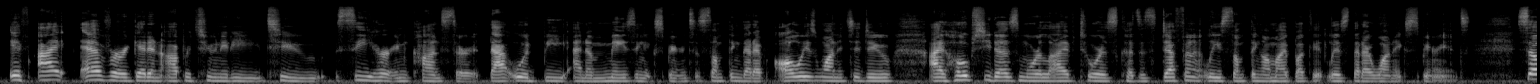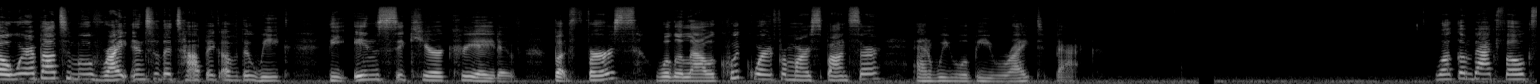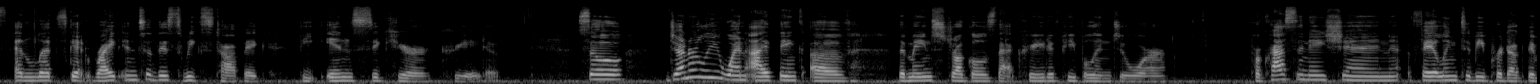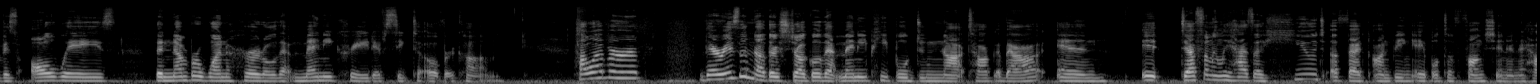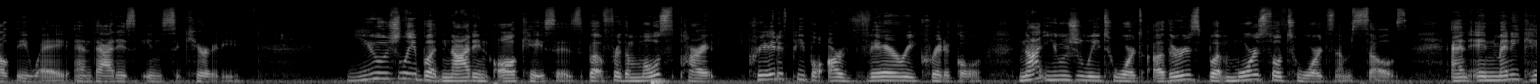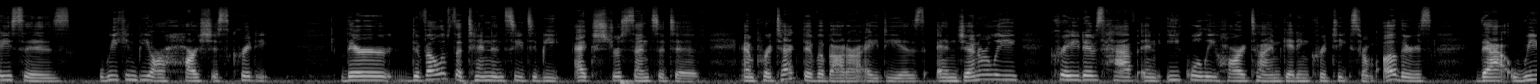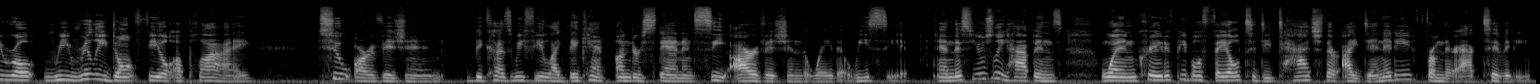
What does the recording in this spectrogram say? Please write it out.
if I ever get an opportunity to see her in concert, that would be an amazing experience. It's something that I've always wanted to do. I hope she does more live tours because it's definitely something on my bucket list that I want to experience. So, we're about to move right into the topic of the week the insecure creative. But first, we'll allow a quick word from our sponsor and we will be right back. Welcome back, folks, and let's get right into this week's topic the insecure creative. So, generally, when I think of the main struggles that creative people endure, procrastination, failing to be productive is always the number one hurdle that many creatives seek to overcome. However, there is another struggle that many people do not talk about, and it definitely has a huge effect on being able to function in a healthy way, and that is insecurity. Usually, but not in all cases, but for the most part, creative people are very critical, not usually towards others, but more so towards themselves. And in many cases, we can be our harshest critic there develops a tendency to be extra sensitive and protective about our ideas. And generally, creatives have an equally hard time getting critiques from others that we, ro- we really don't feel apply to our vision because we feel like they can't understand and see our vision the way that we see it. And this usually happens when creative people fail to detach their identity from their activity.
